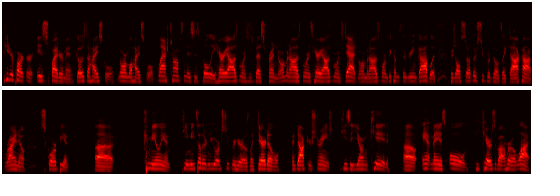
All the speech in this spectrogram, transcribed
Peter Parker is Spider-Man, goes to high school, normal high school. Flash Thompson is his bully. Harry Osborn is his best friend. Norman Osborn is Harry Osborn's dad. Norman Osborn becomes the Green Goblin. There's also other supervillains like Doc Ock, Rhino, Scorpion. Uh, Chameleon. He meets other New York superheroes like Daredevil and Doctor Strange. He's a young kid. Uh, Aunt May is old. He cares about her a lot.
